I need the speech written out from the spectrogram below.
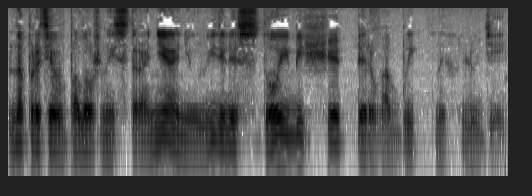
на противоположной стороне они увидели стойбище первобытных людей.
